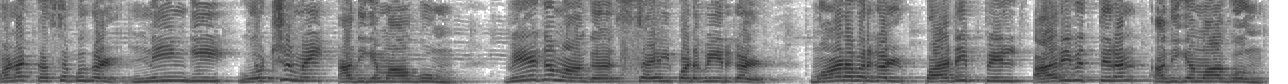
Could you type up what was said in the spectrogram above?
மனக்கசப்புகள் நீங்கி ஒற்றுமை அதிகமாகும். வேகமாக செயல்படுவீர்கள். மாணவர்கள் படிப்பில் அறிவுத்திறன் அதிகமாகும்.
